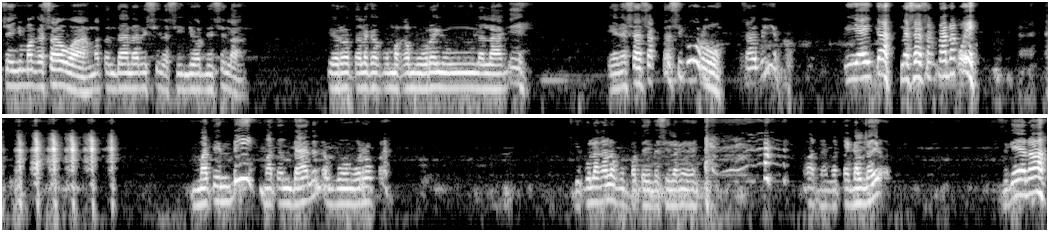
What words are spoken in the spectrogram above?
sa inyo mag-asawa, matanda na rin sila, senior din sila. Pero talaga kung makamura yung lalaki, eh nasasaktan siguro. Sabi niya, piyay ka, nasasaktan ako eh. Matindi, matanda na, nagbumuro pa. Hindi ko lang alam kung patay na sila ngayon. Mat- Matagal na yun. Sige, ano?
